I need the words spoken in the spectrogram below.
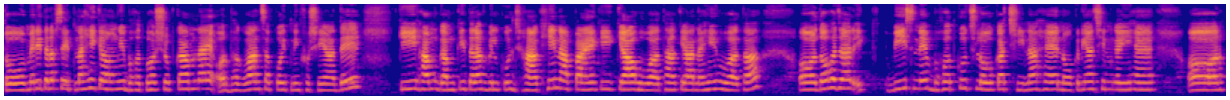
तो मेरी तरफ़ से इतना ही कहूँगी बहुत बहुत शुभकामनाएँ और भगवान सबको इतनी खुशियाँ दे कि हम गम की तरफ़ बिल्कुल झाँक ही ना पाए कि क्या हुआ था, क्या नहीं हुआ था। और 2020 ने बहुत कुछ लोगों का छीना है, नौकरियाँ छीन गई हैं और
